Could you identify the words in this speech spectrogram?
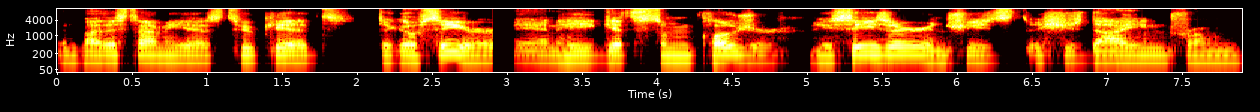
And by this time, he has two kids to go see her, and he gets some closure. He sees her, and she's she's dying from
